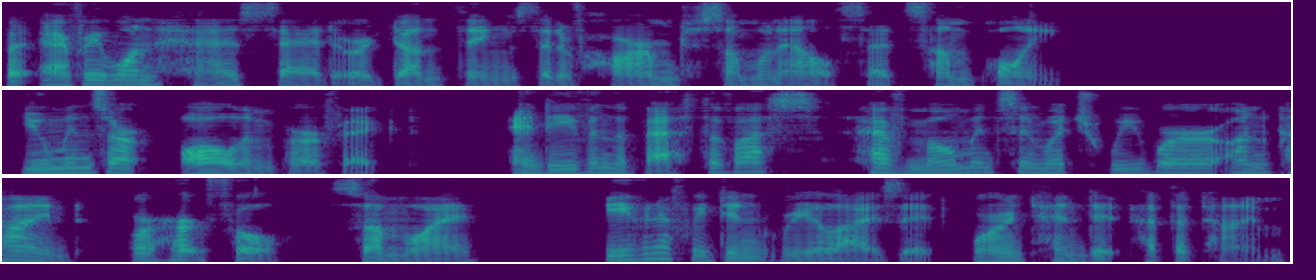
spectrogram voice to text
but everyone has said or done things that have harmed someone else at some point. Humans are all imperfect, and even the best of us have moments in which we were unkind or hurtful some way, even if we didn't realize it or intend it at the time.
